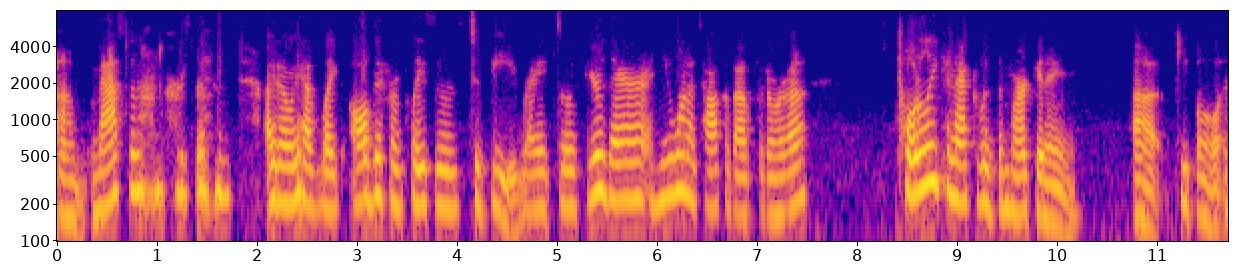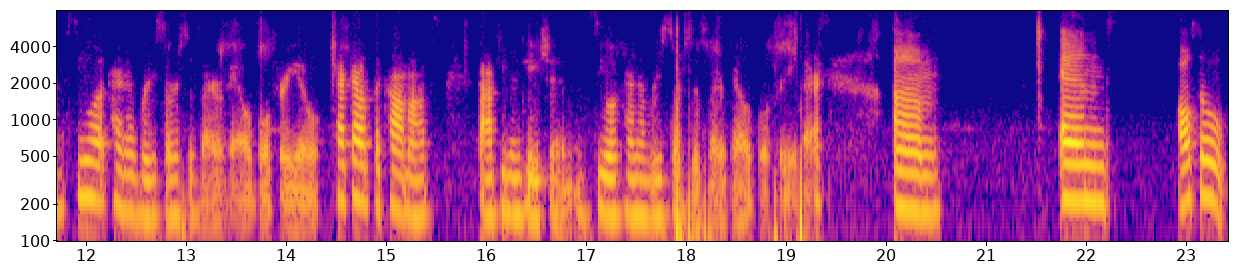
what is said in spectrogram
um, Mastodon person, I know we have like all different places to be, right? So if you're there and you want to talk about Fedora, totally connect with the marketing uh, people and see what kind of resources are available for you. Check out the CommOps documentation and see what kind of resources are available for you there. Um, and also,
